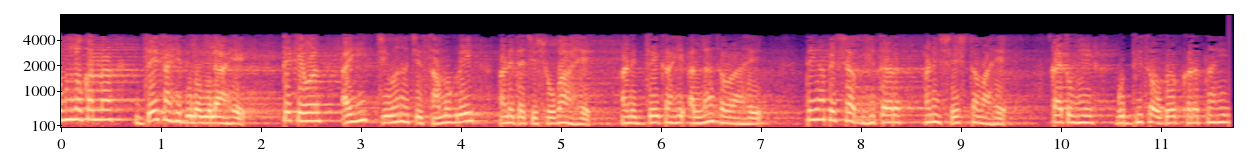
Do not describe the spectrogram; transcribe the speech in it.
तुम्हा लोकांना जे काही दिलं गेलं आहे ते केवळ ऐहिक जीवनाची सामुग्री आणि त्याची शोभा आहे आणि जे काही अल्लाजवळ आहे ते यापेक्षा बेहतर आणि श्रेष्ठम आहे. काय तुम्ही बुद्धीचा उपयोग करत नाही?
